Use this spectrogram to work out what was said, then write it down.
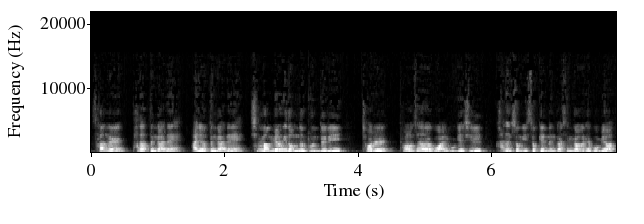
상을 받았든 간에 아니었든 간에 10만 명이 넘는 분들이 저를 변호사라고 알고 계실 가능성이 있었겠는가 생각을 해보면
